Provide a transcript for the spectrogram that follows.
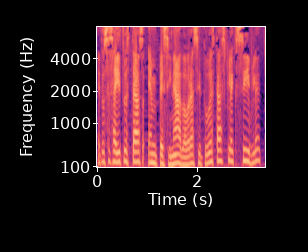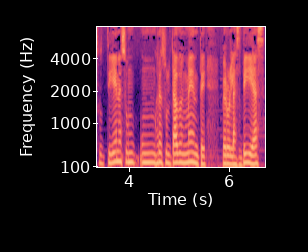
Entonces ahí tú estás empecinado. Ahora, si tú estás flexible, tú tienes un, un resultado en mente, pero las vías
